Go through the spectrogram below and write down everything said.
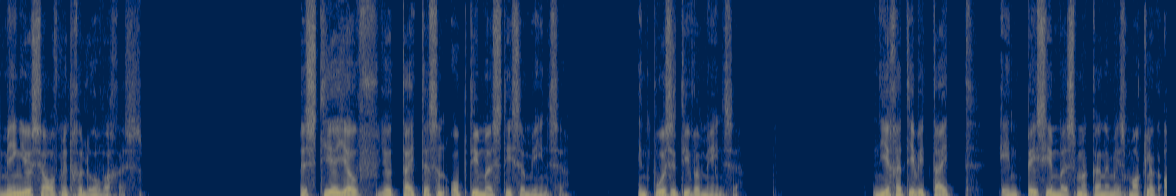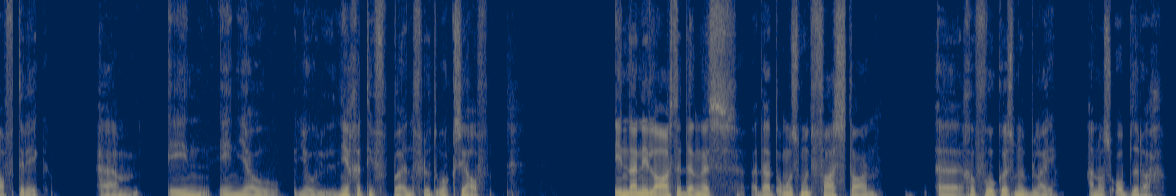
meng jouself met gelowiges. Bestee jou jou tyd tussen optimistiese mense en positiewe mense. Negativiteit en pessimisme kan 'n mens maklik aftrek. Ehm um, en en jou jou negatief beïnvloed ook self. En dan die laaste ding is dat ons moet vas staan, uh gefokus moet bly aan ons opdrag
